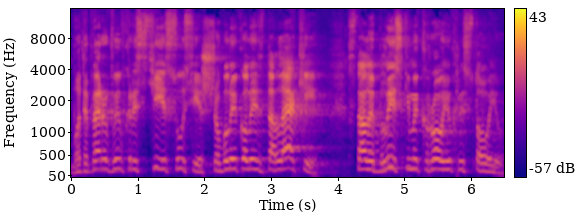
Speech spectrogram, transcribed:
Бо тепер ви в Христі Ісусі, що були колись далекі, стали близькими кров'ю Христовою.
